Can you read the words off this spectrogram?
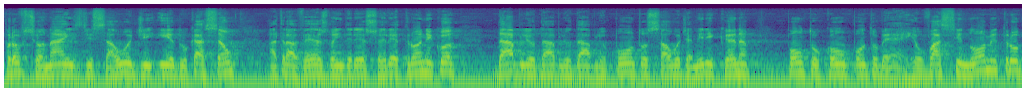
profissionais de saúde e educação, através do endereço eletrônico www.saudeamericana.com.br. O vacinômetro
